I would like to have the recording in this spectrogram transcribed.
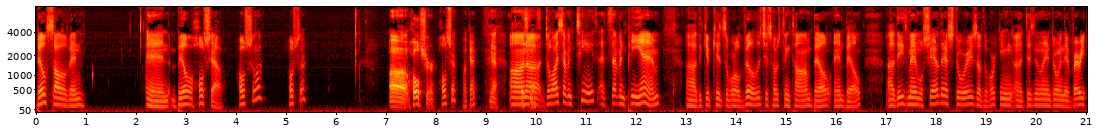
Bill Sullivan, and Bill Holshell. Holshler? Holshler? Uh, Holscher. Holscher? Okay. Yeah. On uh. July 17th at 7 p.m., uh, the Give Kids the World Village is hosting Tom, Bill, and Bill. Uh, these men will share their stories of the working uh, Disneyland during their very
